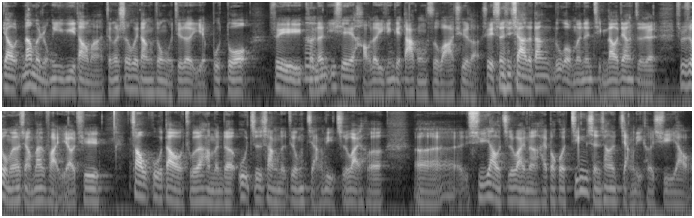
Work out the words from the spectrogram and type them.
要那么容易遇到吗？整个社会当中，我觉得也不多，所以可能一些好的已经给大公司挖去了，所以剩下的，当如果我们能请到这样子的人，是不是我们要想办法也要去照顾到除了他们的物质上的这种奖励之外和呃需要之外呢，还包括精神上的奖励和需要。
